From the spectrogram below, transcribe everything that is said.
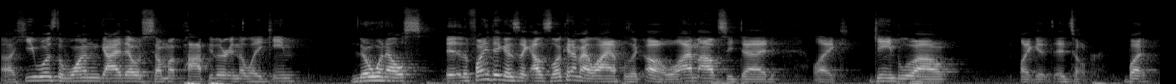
Uh, he was the one guy that was somewhat popular in the late game. No one else. It, the funny thing is, like, I was looking at my lineup. I was like, oh, well, I'm obviously dead. Like, game blew out. Like, it, it's over. But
